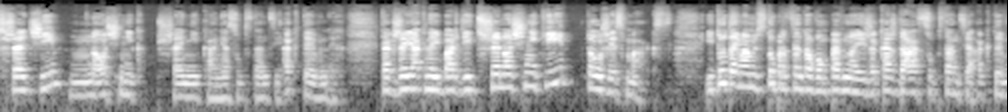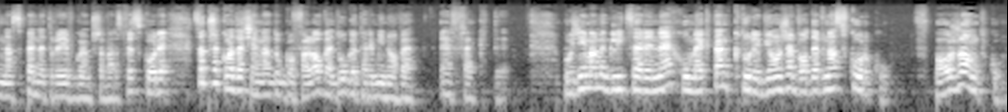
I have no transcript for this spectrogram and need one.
Trzeci nośnik przenikania substancji aktywnych. Także jak najbardziej trzy nośniki to już jest maks. I tutaj mamy stuprocentową pewność, że każda substancja aktywna spenetruje w głębsze warstwy skóry, co przekłada się na długofalowe, długoterminowe efekty. Później mamy glicerynę, humektan, który wiąże wodę w naskórku. W porządku.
